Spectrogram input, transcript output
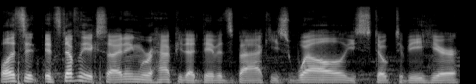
Well, it's it's definitely exciting. We're happy that David's back. He's well. He's stoked to be here.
